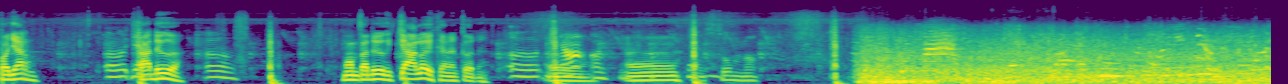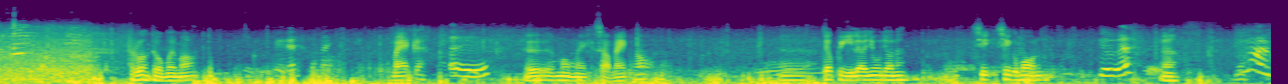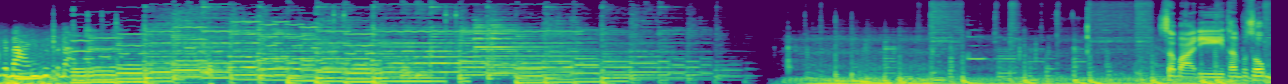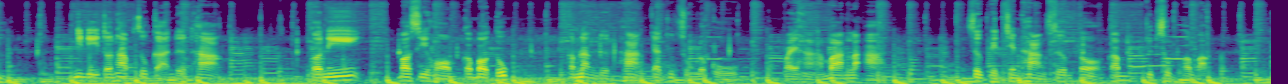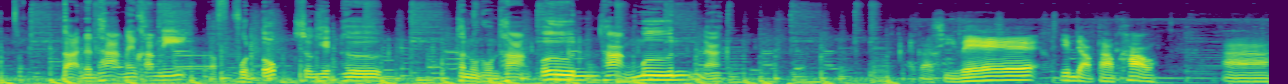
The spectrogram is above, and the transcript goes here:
ปะยันเออตาเดือเออมอมตาเดือจ้าเลยแค่นั้นเกิดน่ะเออเนาะเออเออส้มเนาะรู้ถูกไหมหมอแม็กอะเออเออหมอแม็กสาวแม็กเนาะเออเจ้าปีเลยอายุเจ้านะชิชิกระมอนเกืออะหน้ากระดานคือกระดาน สบายดีท่านผู้ชมยินดีต้อนรับสู่การเดินทาง ตอนนี้เบาสีหอมกับเบาตุกกำลังเดินทางจากจุดสุ่มละโกไปหาบ้านละอาด ซึ่งเป็นเส้นทางเสริมต่อกับจุดสุ่มพะบักการเดินทางในครั้งนี้ฝนตกซึ่งเห็ดเฮอถนนหนทางปืนทางมืนนะอากาศสีแวะเยี่ยมยาบถามข้าวอ่า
